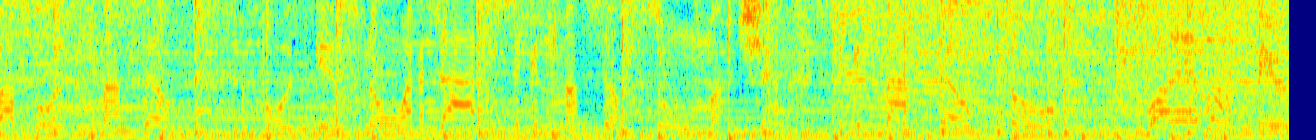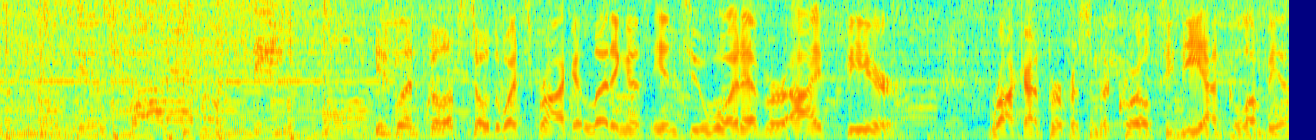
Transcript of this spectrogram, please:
I poison myself. And poison gives no appetite. I sicken myself so much. I sicken myself He's Glenn Phillips, Toad the Wet Sprocket, letting us into Whatever I Fear. Rock on Purpose from their Coil CD on Columbia.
